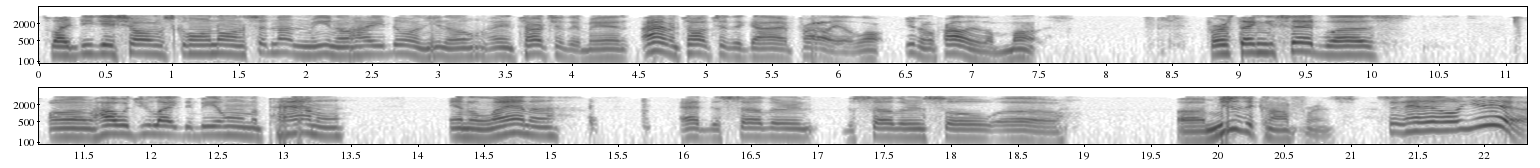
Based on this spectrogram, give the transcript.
It's like DJ Sean, what's going on? I said nothing, you know, how you doing? You know, I ain't talked to the man. I haven't talked to the guy probably a long you know, probably a month. First thing he said was, um, how would you like to be on the panel in Atlanta at the Southern the Southern Soul uh uh, music conference. I said, hell yeah.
